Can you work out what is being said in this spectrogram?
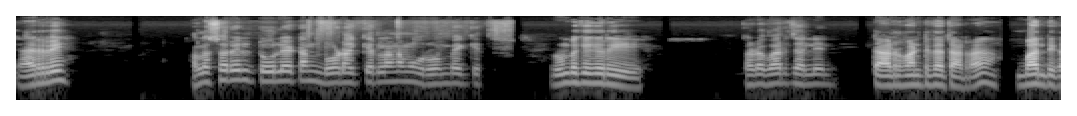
ಯಾರ್ರಿ? ಹಲೋ ಸರ್ ಇಲ್ಲಿ ಟೂ ಲೇಟ್ ಅಂತ ಬೋರ್ಡ್ ಹಾಕಿರಲ್ಲ ನಮಗೆ ರೂಮ್ ಬೇಕಿತ್ತು. ರೂಮ್ ಬೇಕಾಗ್ರಿ ಥೋಡೆ ಬರ್ರಿ ಜಲ್ದಿ ತಾಡ್ರ ಹೊಂಟಿದೆ ತಾಡ್ರ. ಬಂದಿಗ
